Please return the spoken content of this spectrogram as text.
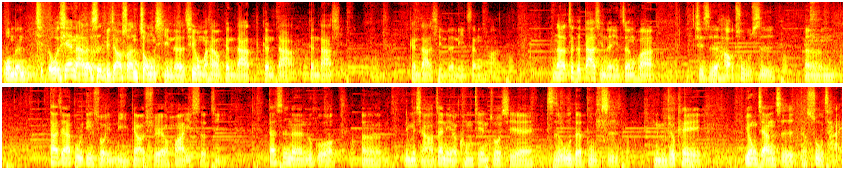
我们我现在拿的是比较算中型的，其实我们还有更大、更大、更大型的、更大型的拟真花。那这个大型的拟真花，其实好处是，嗯，大家不一定说你一定要学花艺设计，但是呢，如果呃你们想要在你的空间做些植物的布置，你们就可以用这样子的素材。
